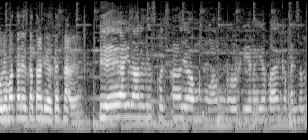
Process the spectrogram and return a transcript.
ఊరే బత్తాలు వేసుకొస్తా అంటే వేసుకొచ్చినావే? ఏ ఐదు ఆరు తీసుకొచ్చినా ఏనయ్యా బా ఇంకా పైసలు.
